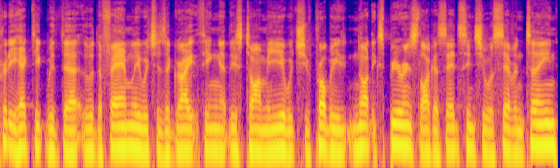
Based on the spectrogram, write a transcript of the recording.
pretty hectic with the with the family, which is a great thing at this time of year, which you've probably not experienced, like I said, since you were 17.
